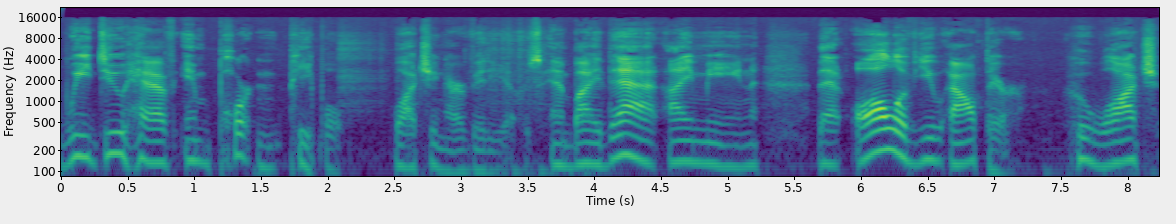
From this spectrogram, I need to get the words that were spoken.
we do have important people watching our videos. And by that, I mean that all of you out there who watch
